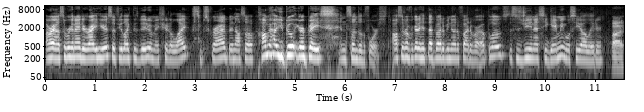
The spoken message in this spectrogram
Alright, so we're gonna end it right here. So if you like this video, make sure to like, subscribe, and also comment how you built your base in Sons of the Forest. Also, don't forget to hit that bell to be notified of our uploads. This is GNSE Gaming. We'll see y'all later. Bye.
